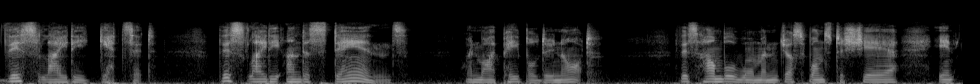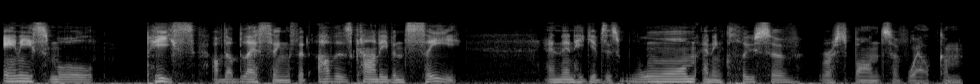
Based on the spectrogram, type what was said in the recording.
This lady gets it. This lady understands when my people do not. This humble woman just wants to share in any small piece of the blessings that others can't even see. And then he gives this warm and inclusive response of welcome.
